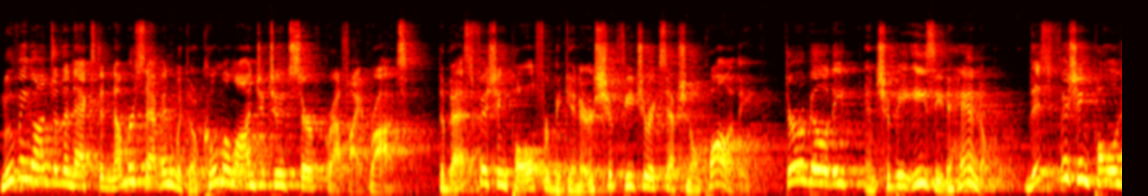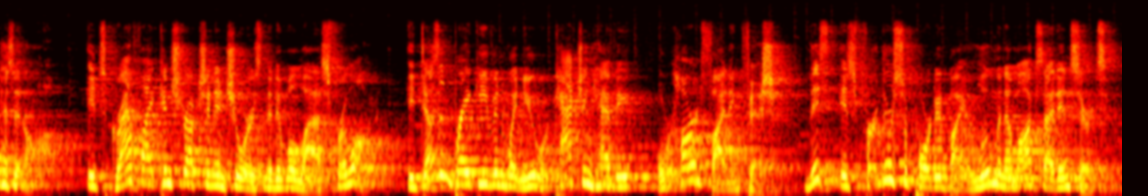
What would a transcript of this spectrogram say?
Moving on to the next at number 7 with Okuma Longitude Surf Graphite Rods. The best fishing pole for beginners should feature exceptional quality, durability, and should be easy to handle. This fishing pole has it all. Its graphite construction ensures that it will last for long. It doesn't break even when you are catching heavy or hard fighting fish. This is further supported by aluminum oxide inserts.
